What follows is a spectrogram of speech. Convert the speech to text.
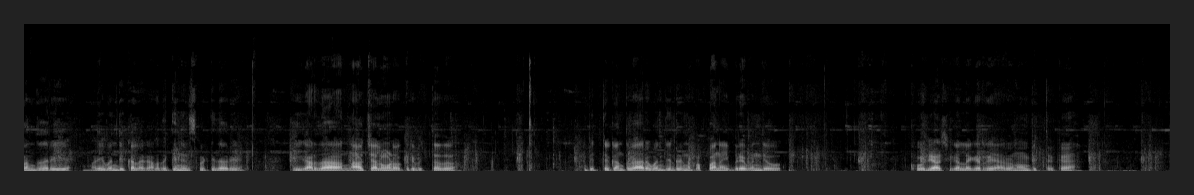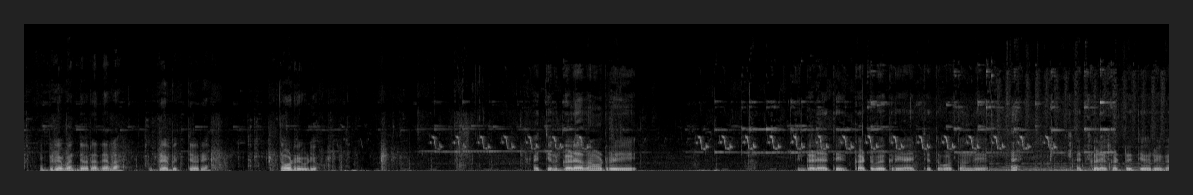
ಬಂದದ್ರಿ. ಮಳೆ ಕಾಲಕ್ಕೆ ಅರ್ಧಕ್ಕೆ ನಿಲ್ಲಿಸ್ಬಿಟ್ಟಿದವ್ರಿ ಈಗ ಅರ್ಧ ನಾವು ಚಾಲು ಮಾಡ್ಬೇಕ್ರಿ ಬಿತ್ತದು. ಬಿತ್ತಕ್ಕಂತೂ ಯಾರೂ ಬಂದಿಲ್ರಿ, ನಮ್ಮ ಪಪ್ಪನ ಇಬ್ಬರೇ ಬಂದೆವು. ಕೋಲಿ ಆಳು ಸಿಗಲ್ಲಾಗ್ಯಾರ್ರಿ ಯಾರು ನಾವು ಬಿತ್ತಕ್ಕೆ ಇಬ್ಬರೇ ಬಂದೇವ್ರಿ ಅದೆಲ್ಲ ಇಬ್ಬರೇ ಬಿತ್ತೇವ್ರಿ. ನೋಡ್ರಿ ವಿಡಿಯೋ. ಆಯ್ತು ಇಲ್ಲಿ ಗಳೆ ಅದ ನೋಡ್ರಿ. ಗಳೆ ಆಯ್ತು ತಗೋತಂದು ಆಯ್ತು ಗಳೆ ಕಟ್ಟೈತೇವ್ರಿ ಈಗ.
